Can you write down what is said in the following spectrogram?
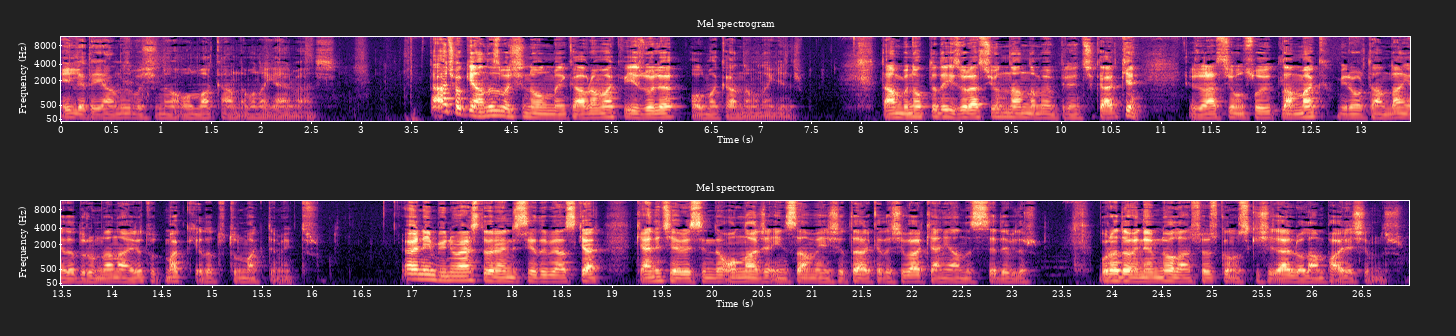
ille de yalnız başına olmak anlamına gelmez. Daha çok yalnız başına olmayı kavramak ve izole olmak anlamına gelir. Tam bu noktada izolasyonun anlamı ön plana çıkar ki izolasyon soyutlanmak, bir ortamdan ya da durumdan ayrı tutmak ya da tutulmak demektir. Örneğin bir üniversite öğrencisi ya da bir asker kendi çevresinde onlarca insan ve yaşıtı arkadaşı varken yalnız hissedebilir. Burada önemli olan söz konusu kişilerle olan paylaşımdır.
